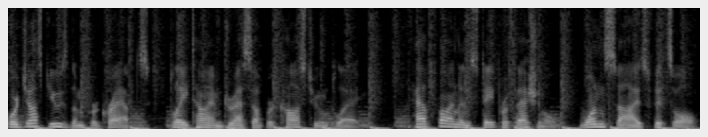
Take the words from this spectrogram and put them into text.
or just use them for crafts, playtime dress up or costume play. Have fun and stay professional, one size fits all,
